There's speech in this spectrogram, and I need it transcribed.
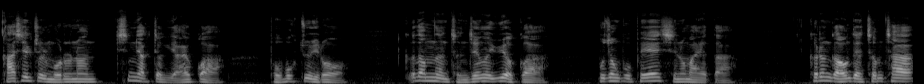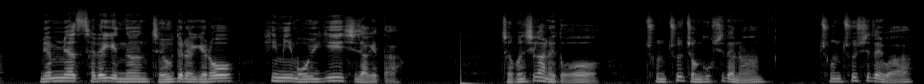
가실 줄 모르는 침략적 야욕과 보복주의로 끝없는 전쟁의 위협과 부정부패에 신음하였다. 그런 가운데 점차 몇몇 세력 있는 제후들에게로 힘이 모이기 시작했다. 저번 시간에도 춘추 전국시대는 춘추시대와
